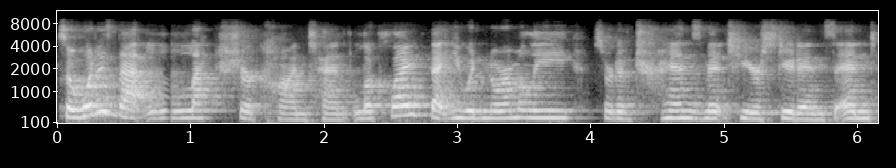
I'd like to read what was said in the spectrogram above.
So what does that lecture content look like that you would normally sort of transmit to your students? And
